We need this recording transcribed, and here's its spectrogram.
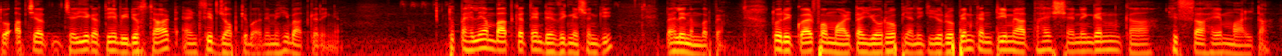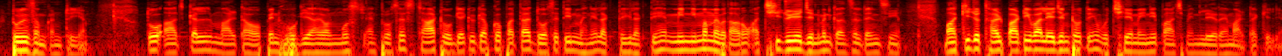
तो अब चलिए करते हैं वीडियो स्टार्ट एंड सिर्फ़ जॉब के बारे में ही बात करेंगे। तो पहले हम बात करते हैं डेजिग्नेशन की। पहले नंबर पे। तो रिक्वायर फॉर माल्टा यूरोप, यानी कि यूरोपियन कंट्री में आता है, शेनेगन का हिस्सा है माल्टा। टूरिज़्म कंट्री है। तो आजकल माल्टा ओपन हो गया है ऑलमोस्ट एंड प्रोसेस स्टार्ट हो गया क्योंकि आपको पता है दो से तीन महीने लगते ही लगते हैं। मिनिमम मैं बता रहा हूँ, अच्छी जो ये जेनविन कंसल्टेंसी है, बाकी जो थर्ड पार्टी वाले एजेंट होते हैं, वो छः महीने, पाँच महीने ले रहे हैं माल्टा के लिए।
